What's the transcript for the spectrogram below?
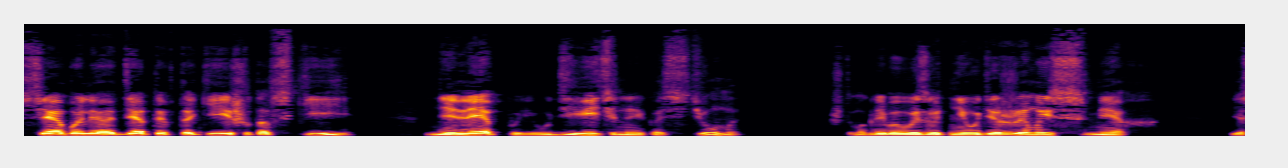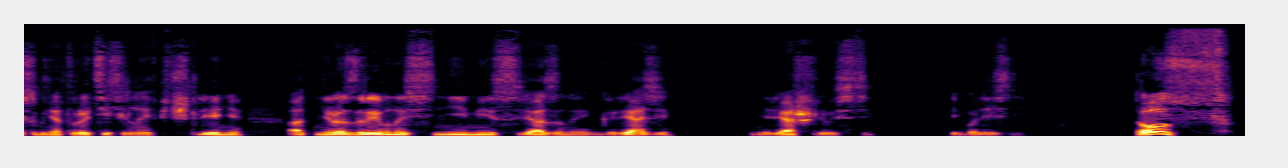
Все были одеты в такие шутовские, нелепые, удивительные костюмы, что могли бы вызвать неудержимый смех, если бы не отвратительное впечатление от неразрывно с ними связанной грязи, неряшливости и болезней. — Тос!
